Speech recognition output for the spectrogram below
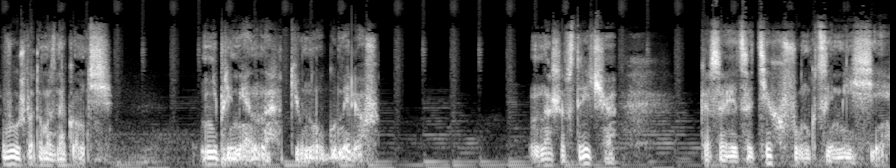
Вы уж потом ознакомьтесь. «Непременно», — кивнул Гумилев. «Наша встреча касается тех функций миссии,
